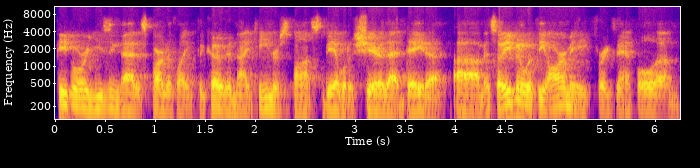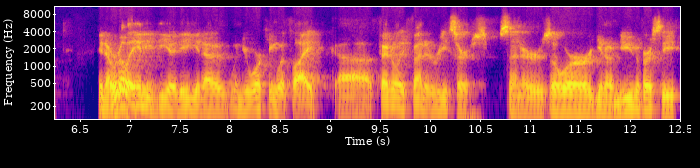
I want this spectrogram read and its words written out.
people were using that as part of like the COVID nineteen response to be able to share that data. Um, and so even with the Army, for example um, you know, really any DoD, you know, when you're working with like uh, federally funded research centers or you know, university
